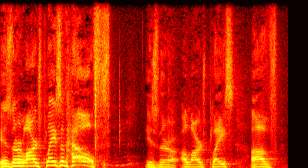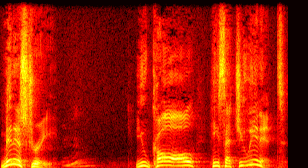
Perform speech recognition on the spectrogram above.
Is there a large place of health? Is there a large place of ministry? You call he sets you in it.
